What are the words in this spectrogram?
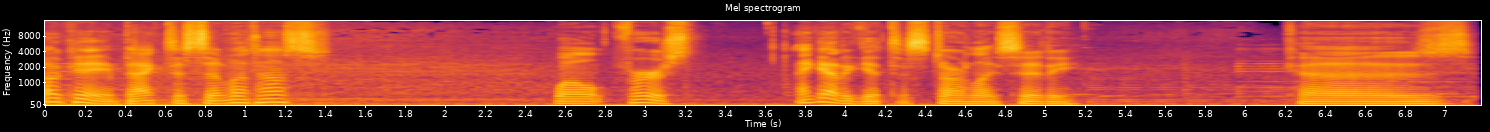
Okay, back to Civitas? Well, first, I gotta get to Starlight City. Cause...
